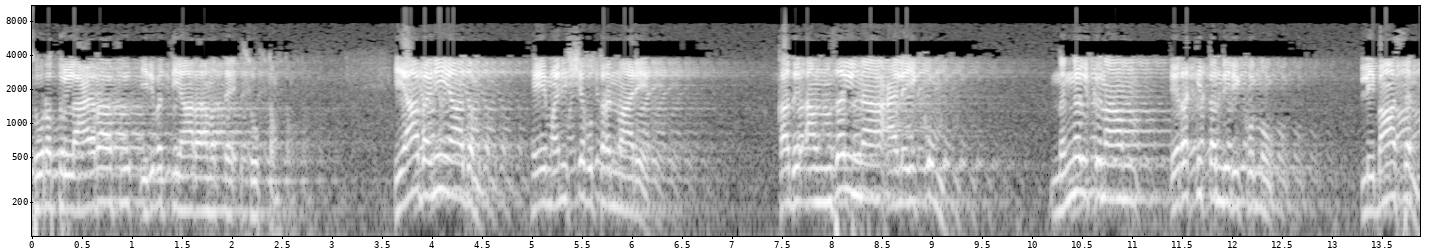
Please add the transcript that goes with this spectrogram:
സൂറത്തുൽ സൂക്തം. യാ ബനിയാദം ഹേ മനുഷ്യപുത്രന്മാരെ കത് അൻസൽന അലൈക്കും. നിങ്ങൾക്ക് നാം ഇറക്കിത്തന്നിരിക്കുന്നു ലിബാസൻ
